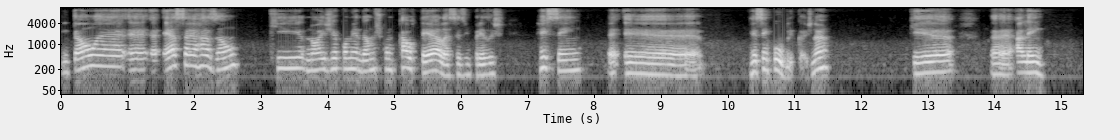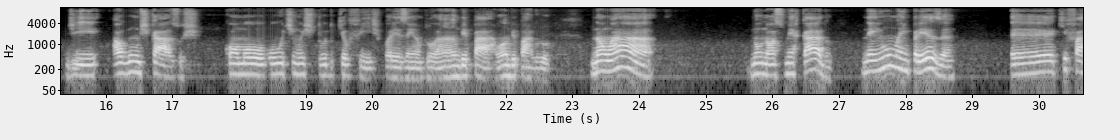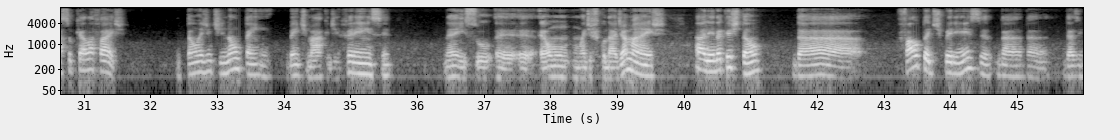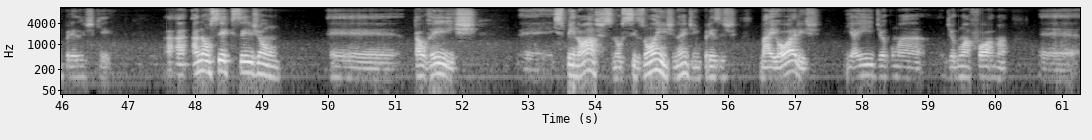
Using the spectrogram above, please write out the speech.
Então, é, é, é, essa é a razão que nós recomendamos com cautela essas empresas recém, é, é recém públicas, né? que, é, além de alguns casos, como o último estudo que eu fiz, por exemplo, a Ambipar, o Ambipar Group, não há no nosso mercado nenhuma empresa é, que faça o que ela faz. Então a gente não tem benchmark de referência, né? Isso é, é, é um, uma dificuldade a mais, além da questão da falta de experiência da, da, das empresas que, a, a, não ser que sejam é, talvez é, spin-offs ou cisões né, de empresas maiores, e aí de alguma, de alguma forma é,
